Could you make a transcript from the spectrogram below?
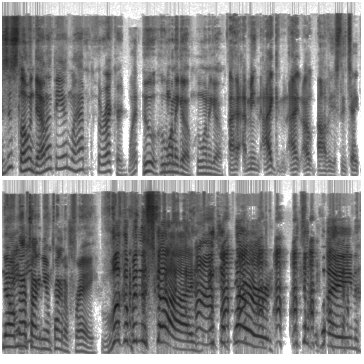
Is this slowing down at the end? What happened to the record? What? Who who want to go? Who want to go? I, I mean, I can. I, I'll obviously take. No, I'm not think- talking to you. I'm talking to Fray. Look up in the sky. it's a bird. It's a plane.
